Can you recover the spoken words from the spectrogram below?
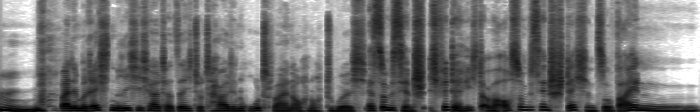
Mm. Bei dem rechten rieche ich halt tatsächlich total den Rotwein auch noch durch. Der ist so ein bisschen, ich finde, der riecht aber auch so ein bisschen stechend, so Wein,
